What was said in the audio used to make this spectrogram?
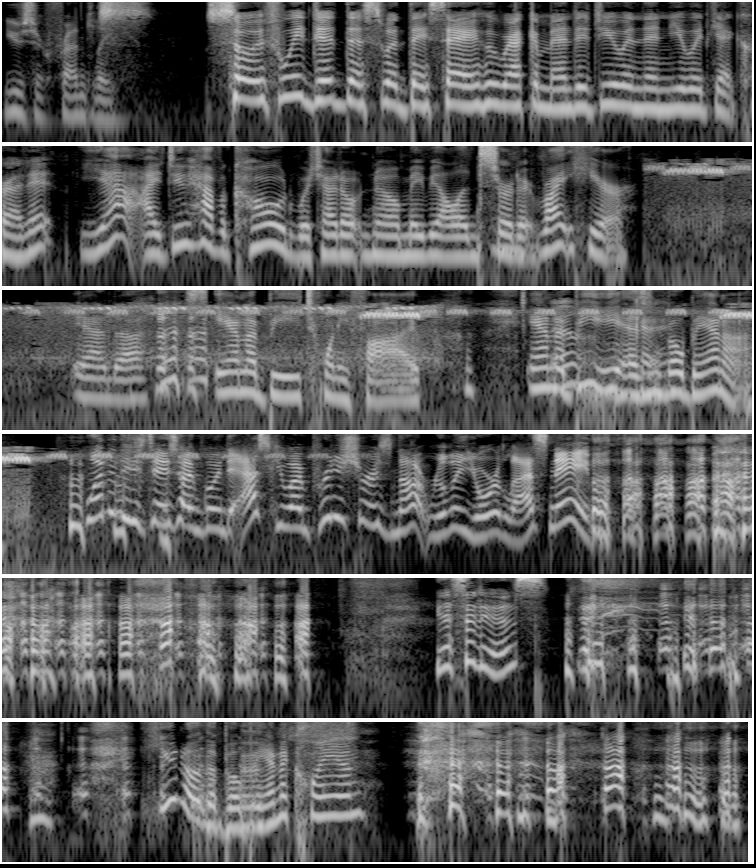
user friendly. So if we did this, would they say who recommended you and then you would get credit? Yeah, I do have a code which I don't know. Maybe I'll insert it mm. right here. And uh, it's Anna B twenty five. Anna B as in. Bobana. One of these days, I'm going to ask you. I'm pretty sure is not really your last name. Yes, it is. You know the Bobana clan.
